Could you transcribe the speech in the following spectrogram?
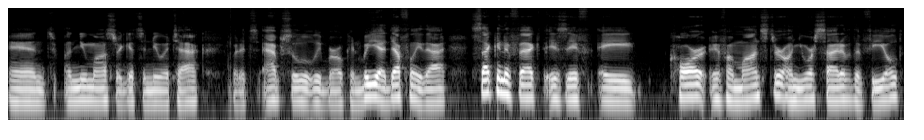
and a new monster gets a new attack, but it's absolutely broken. But yeah, definitely that. Second effect is if a car, if a monster on your side of the field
